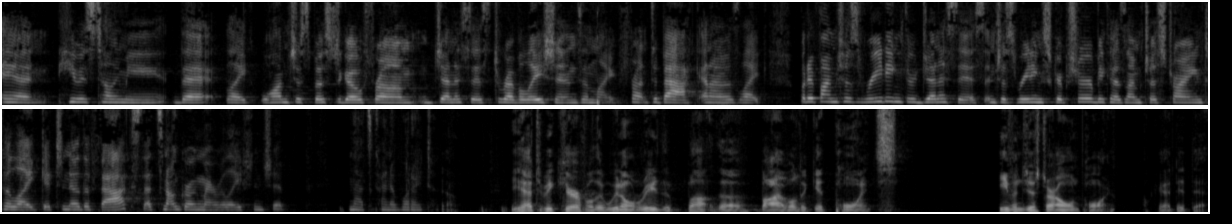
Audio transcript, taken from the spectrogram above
and he was telling me that like well i'm just supposed to go from genesis to revelations and like front to back. And i was like but if i'm just reading through genesis and just reading scripture because i'm just trying to like get to know the facts that's not growing my relationship. And that's kind of what i took. Yeah. you have to be careful that we don't read the, the bible to get points even just our own point. Okay i did that.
